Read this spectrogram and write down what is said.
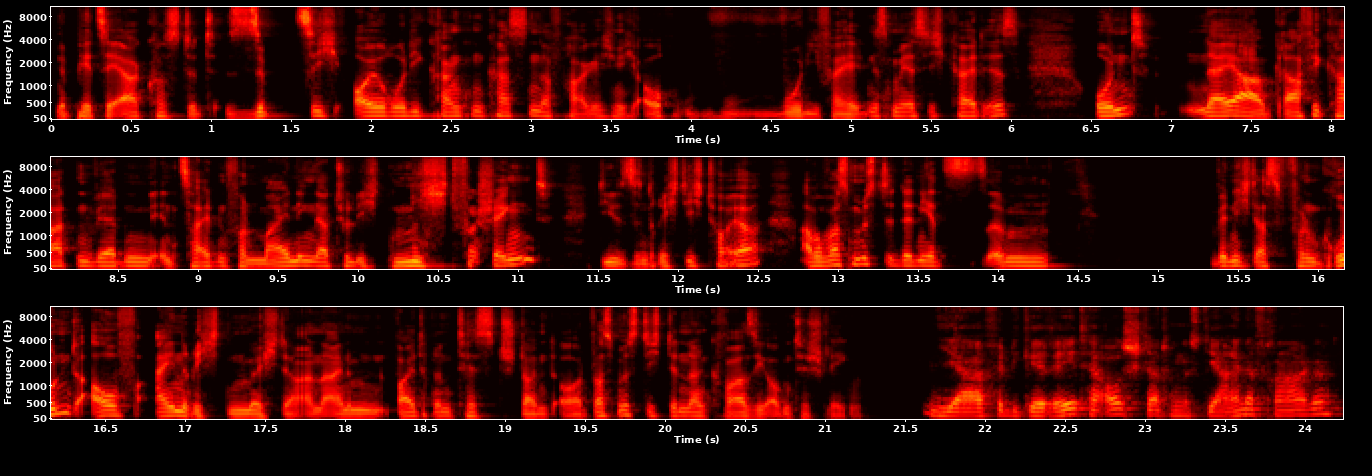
Eine PCR kostet 70 Euro die Krankenkassen. Da frage ich mich auch, wo die Verhältnismäßigkeit ist. Und naja, Grafikkarten werden in Zeiten von Mining natürlich nicht verschenkt. Die sind richtig teuer. Aber was müsste denn jetzt ähm, wenn ich das von Grund auf einrichten möchte an einem weiteren Teststandort, was müsste ich denn dann quasi auf den Tisch legen? Ja, für die Geräteausstattung ist die eine Frage.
